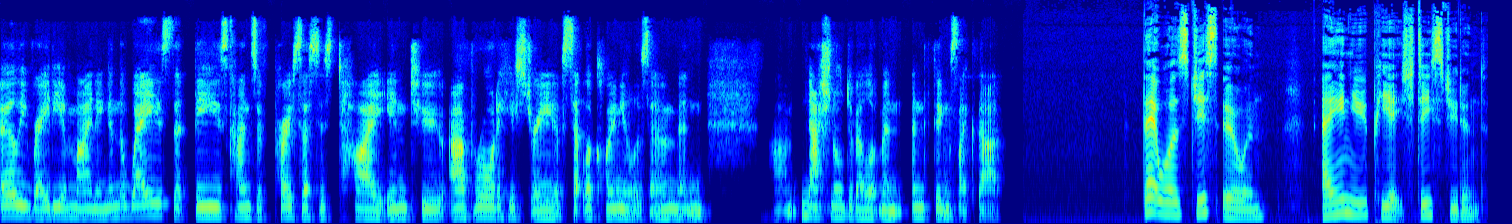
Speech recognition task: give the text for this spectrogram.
early radium mining, and the ways that these kinds of processes tie into our broader history of settler colonialism and um, national development and things like that. That was Jess Irwin, ANU PhD student,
